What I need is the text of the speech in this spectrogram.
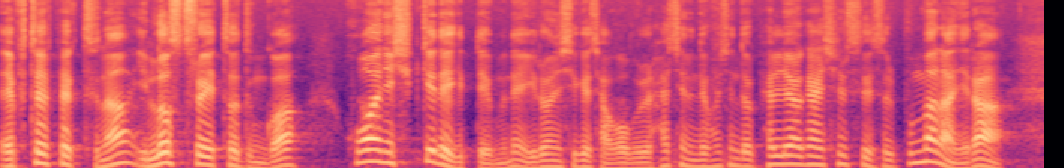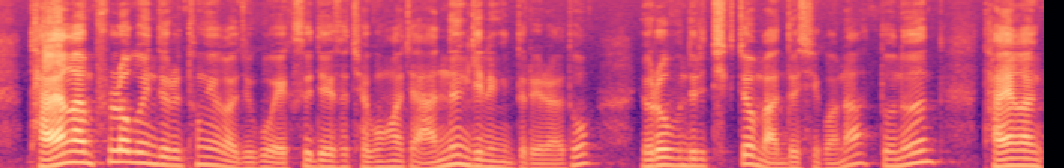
애프터 이펙트나 일러스트레이터 등과 호환이 쉽게 되기 때문에 이런 식의 작업을 하시는데 훨씬 더 편리하게 하실 수 있을 뿐만 아니라 다양한 플러그인들을 통해 가지고 XD에서 제공하지 않는 기능들이라도 여러분들이 직접 만드시거나 또는 다양한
